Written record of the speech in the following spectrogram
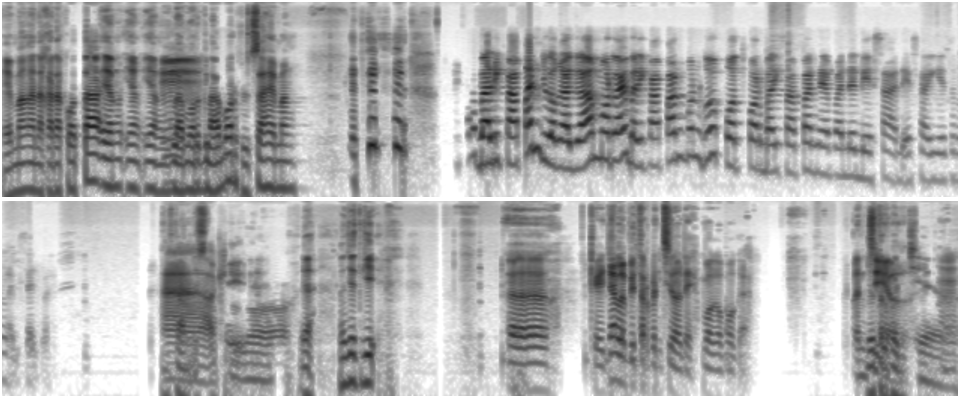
Emang anak-anak kota yang yang yang Hmm. glamor-glamor susah emang. Balik papan juga nggak glamor, tapi balik papan pun gue vote for balik papan daripada desa-desa gitu nggak bisa gue. Ah oke astagfirullah. Ya, lanjut Gi. Eh, kayaknya lebih terpencil deh, moga-moga. Lu pencil terpencil. Hmm.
